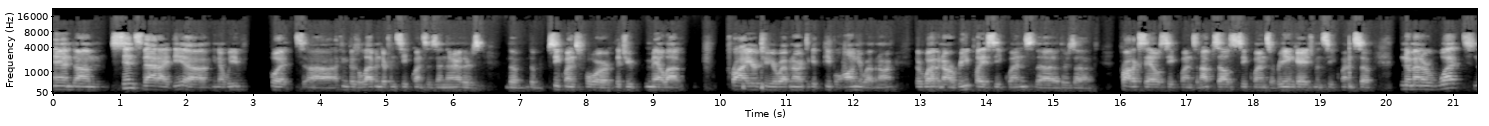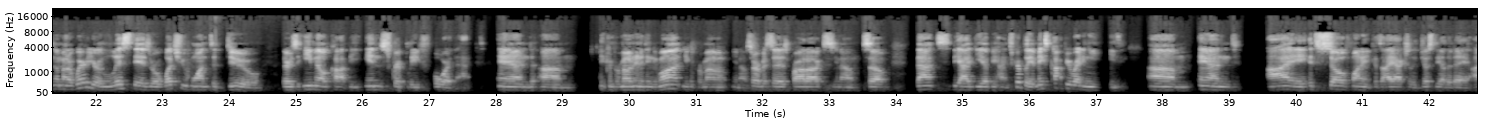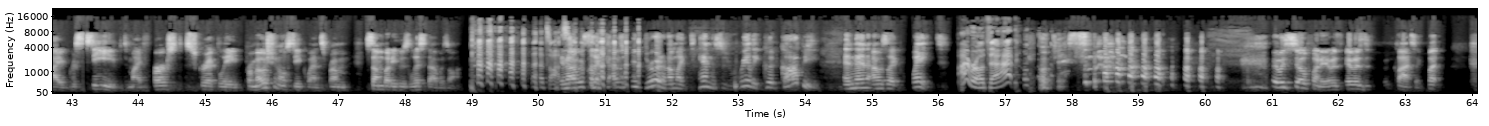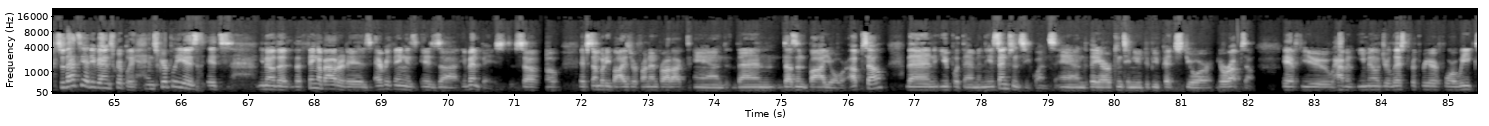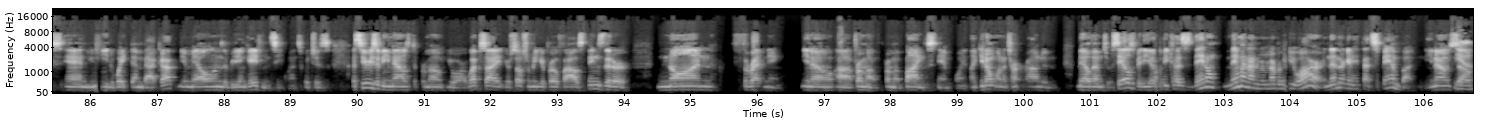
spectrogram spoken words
And um, since that idea, you know, we've put uh, I think there's 11 different sequences in there. There's the the sequence for that you mail out prior to your webinar to get people on your webinar. The webinar replay sequence. The there's a product sales sequence, an upsell sequence, a re-engagement sequence. So no matter what, no matter where your list is or what you want to do, there's email copy in Scriptly for that. And um, you can promote anything you want. You can promote, you know, services, products, you know. So that's the idea behind Scriptly. It makes copywriting easy. Um, and I, it's so funny because I actually just the other day I received my first Scriptly promotional sequence from somebody whose list I was on. That's awesome. And I was like, I was reading through it and I'm like, damn, this is really good copy. And then I was like, wait. I wrote that. Okay. it was so funny. It was, it was classic. But so that's the idea behind Scriptly. And Scriptly is, it's, you know, the, the thing about it is everything is, is uh, event based. So if somebody buys your front end product and then doesn't buy your upsell, then you put them in the ascension sequence and they are continued to be pitched your, your upsell. If you haven't emailed your list for three or four weeks and you need to wake them back up, you mail them the re-engagement sequence, which is a series of emails to promote your website, your social media profiles, things that are non-threatening you know, uh, from a from a buying standpoint. Like you don't want to turn around and mail them to a sales video because they don't they might not even remember who you are, and then they're going to hit that spam button. You know, so yeah.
